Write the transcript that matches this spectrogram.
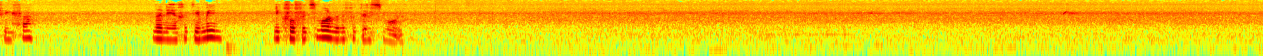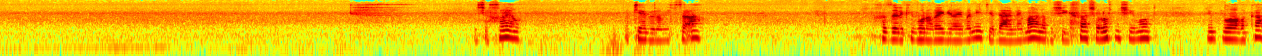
שאיפה. נניח את ימין, נכפוף את שמאל ונפתל שמאל. נשחרר. עקב אל המפצעה. חזה לכיוון הרגל הימנית, ידיים למעלה, בשאיפה שלוש נשימות עם תנועה רכה.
